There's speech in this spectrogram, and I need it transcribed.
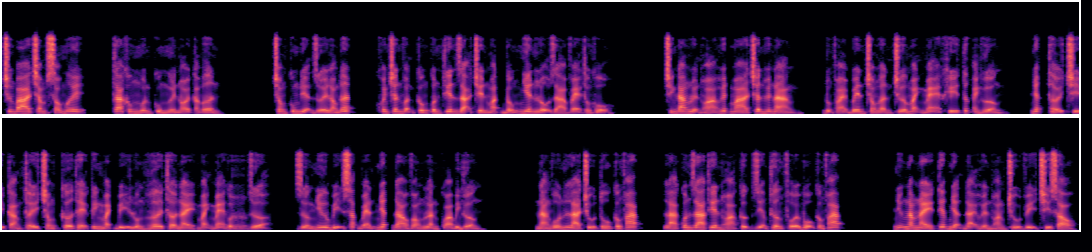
Chương ba trăm sáu mươi, ta không muốn cùng ngươi nói cảm ơn. Trong cung điện dưới lòng đất, khoanh chân vận công quân thiên dạ trên mặt đống nhiên lộ ra vẻ thống khổ. Chính đang luyện hóa huyết ma chân huyết nàng, đụng phải bên trong ẩn chứa mạnh mẽ khí tức ảnh hưởng, nhất thời chỉ cảm thấy trong cơ thể kinh mạch bị luồng hơi thở này mạnh mẽ gột rửa, dường như bị sắc bén nhất đao vòng lăn quá bình thường nàng vốn là chủ tu công pháp, là quân gia thiên hỏa cực diễm thương phối bộ công pháp. Những năm này tiếp nhận đại huyền hoàng chủ vị trí sau,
